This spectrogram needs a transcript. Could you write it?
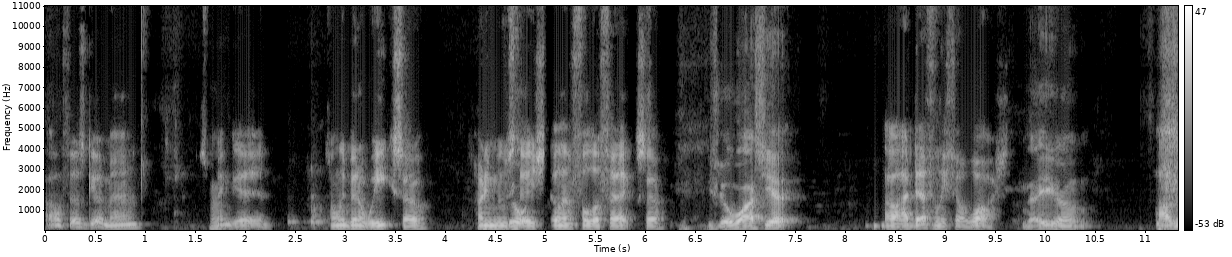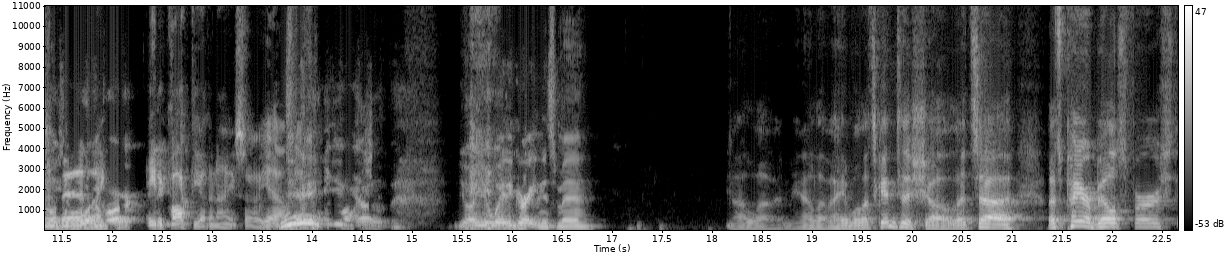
Oh, it feels good, man. It's Huh? been good. It's only been a week, so honeymoon Feel- stage still in full effect. So, You feel washed yet? oh, I definitely feel washed. There you go. I was in bed like part. eight o'clock the other night. So, yeah. I'm There you washed. go. You're on your way to greatness, man. I love it, man. I love it. Hey, well, let's get into the show. Let's uh let's pay our bills first,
